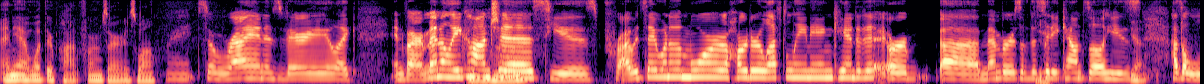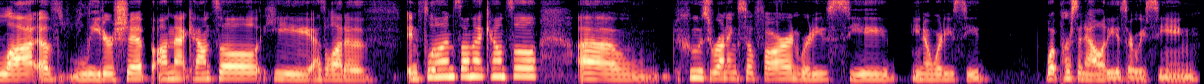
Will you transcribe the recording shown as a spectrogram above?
and yeah, what their platforms are as well. Right. So Ryan is very like environmentally conscious. He is, I would say, one of the more harder left-leaning candidate or uh, members of the city council. He's Yeah. has a lot of leadership on that council. He has a lot of influence on that council. Uh, who's running so far, and where do you see? You know, where do you see? What personalities are we seeing?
